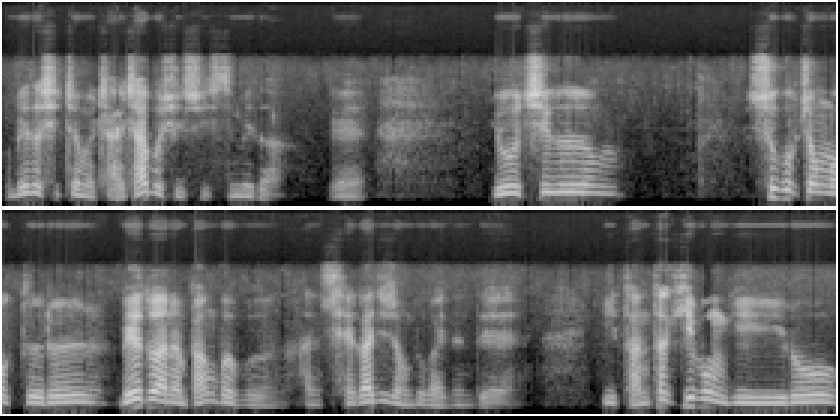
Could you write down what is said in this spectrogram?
매도 시점을 잘 잡으실 수 있습니다. 예. 요 지금 수급 종목들을 매도하는 방법은 한 세 가지 정도가 있는데 이 단타 기본기로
